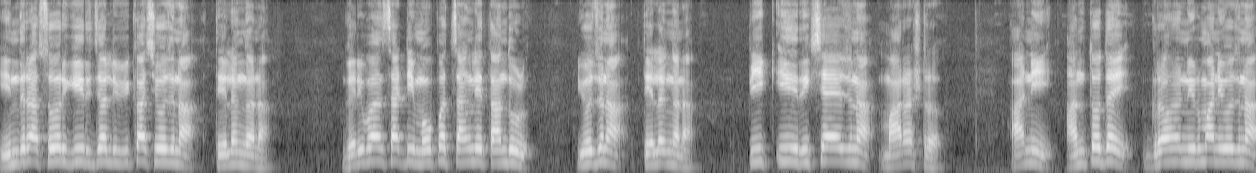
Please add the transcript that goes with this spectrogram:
इंदिरा सौर गिर जल विकास योजना तेलंगणा गरिबांसाठी मोफत चांगले तांदूळ योजना तेलंगणा पीक ई रिक्षा योजना महाराष्ट्र आणि अंत्योदय गृहनिर्माण योजना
